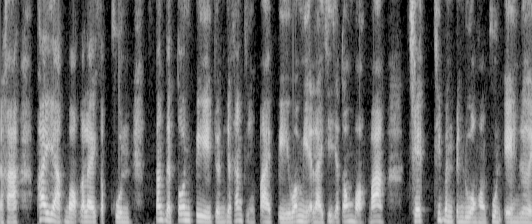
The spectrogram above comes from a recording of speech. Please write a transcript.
นะคะไพ่อยากบอกอะไรกับคุณตั้งแต่ต้นปีจนกระทั่งถึงปลายปีว่ามีอะไรที่จะต้องบอกบ้าง เช็คที่มันเป็นดวงของคุณเองเลย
